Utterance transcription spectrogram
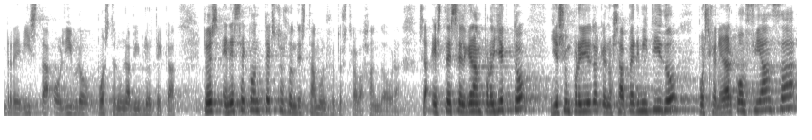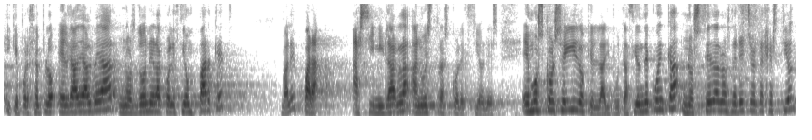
revista o libro puesto en una biblioteca. Entonces, en ese contexto es donde estamos nosotros trabajando ahora. O sea, este es el gran proyecto y es un proyecto que nos ha permitido pues, generar confianza y que, por ejemplo, Elga de Alvear nos done la colección Parket, ¿vale?, para asimilarla a nuestras colecciones. Hemos conseguido que la Diputación de Cuenca nos ceda los derechos de gestión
